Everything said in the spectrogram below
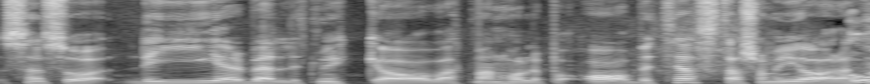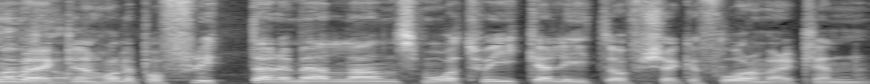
sen så det ger väldigt mycket av att man håller på AB-testar som vi gör. Att Oh, man ja. verkligen håller på och flyttar emellan, småtweakar lite och försöker få dem verkligen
